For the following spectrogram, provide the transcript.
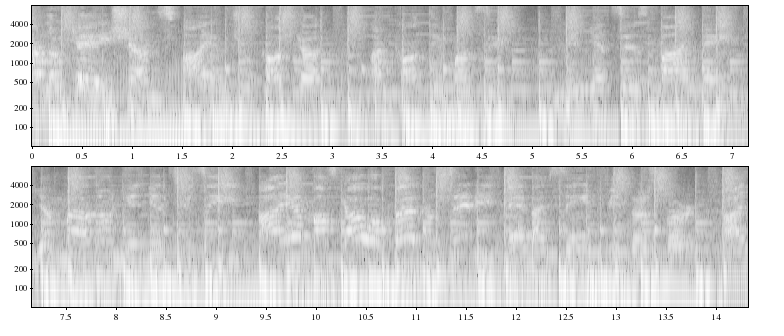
our locations. I am Chukotka. I'm Konti Munsi. Nenets is my name. Yamalo Nenets, you see. I am Moscow, a federal city. And I'm St. Petersburg. I'm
